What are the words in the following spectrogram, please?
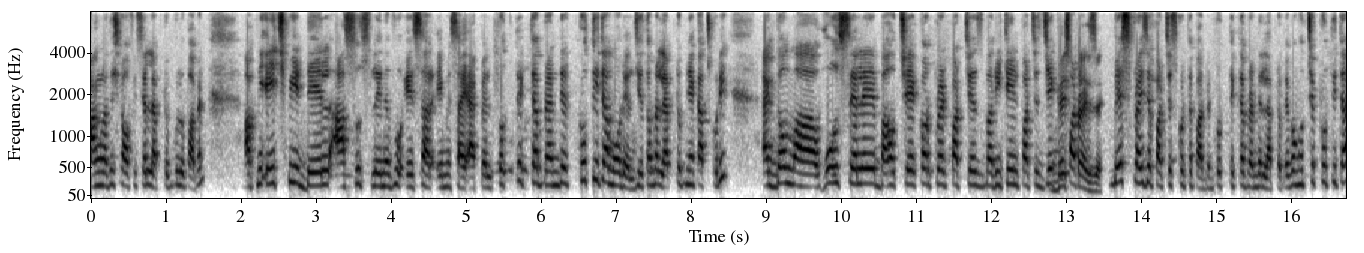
বাংলাদেশের অফিসিয়াল ল্যাপটপগুলো পাবেন। আপনি HP Dell Asus Lenovo Acer MSI Apple প্রত্যেকটা ব্র্যান্ডের প্রতিটা মডেল যেহেতু আমরা ল্যাপটপ নিয়ে কাজ করি একদম হোলসেলে বা হচ্ছে কর্পোরেট পারচেজ বা রিটেইল পারচেজ যে। বেস্ট প্রাইসে পারচেস করতে পারবেন প্রত্যেকটা ব্র্যান্ডের ল্যাপটপ এবং হচ্ছে প্রতিটা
